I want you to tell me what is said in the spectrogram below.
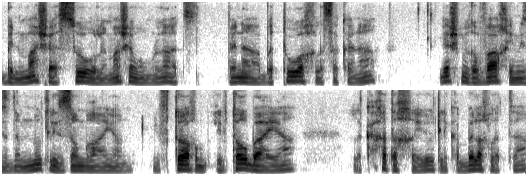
בין מה שאסור למה שמומלץ, בין הבטוח לסכנה, יש מרווח עם הזדמנות ליזום רעיון, לפתוח, לפתור בעיה, לקחת אחריות, לקבל החלטה,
